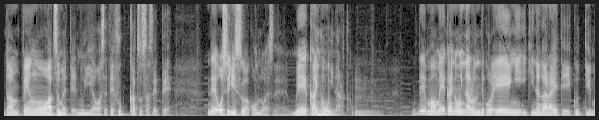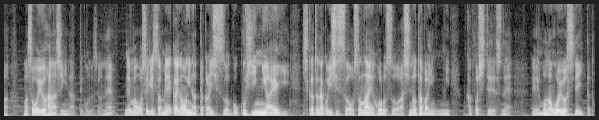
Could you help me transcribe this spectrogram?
断片を集めて縫い合わせて復活させてでオシリスは今度はですね冥界の王になると。うんで、まあ、冥界の王になるんでこれ永遠に生きながらえていくっていう、まあまあ、そういう話になっていくんですよね。で、まあ、オシリスは冥界の王になったからイシスは極貧にあえぎ仕方なくイシスは幼いホルスを足の束に隠してですね、えー物乞いをしていったと。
